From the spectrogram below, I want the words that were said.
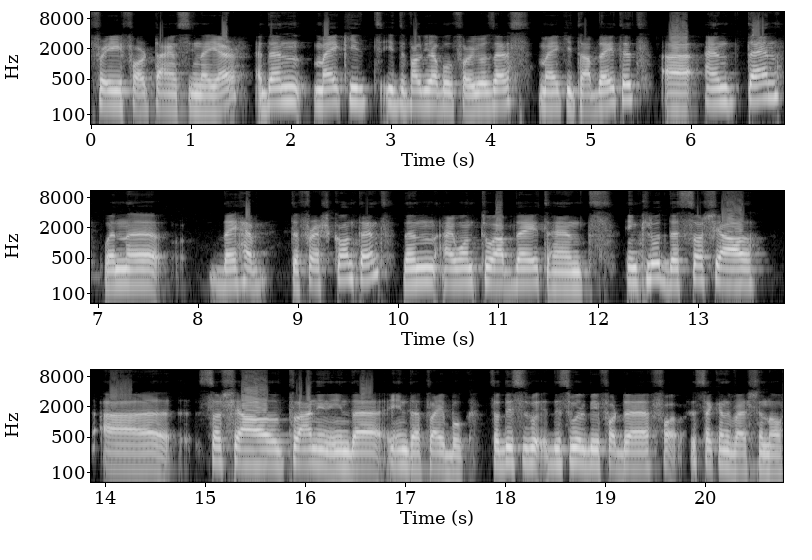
three, four times in a year, and then make it it valuable for users, make it updated, uh, and then when uh, they have the fresh content, then I want to update and include the social Uh, social planning in the in the playbook. So this is this will be for the, for the second version of,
